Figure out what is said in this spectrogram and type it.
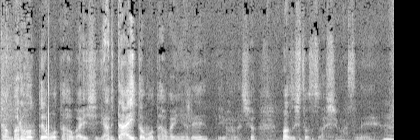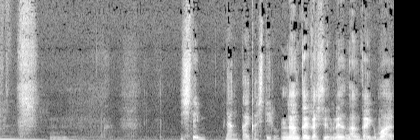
頑張ろうって思った方がいいしやりたいと思った方がいいんやでっていう話をまず一つはしますね。うん。して何回かしてる？うん、何回かしてるね。何回か。まあ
